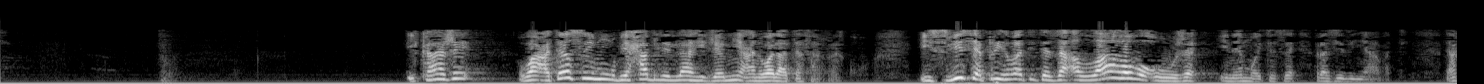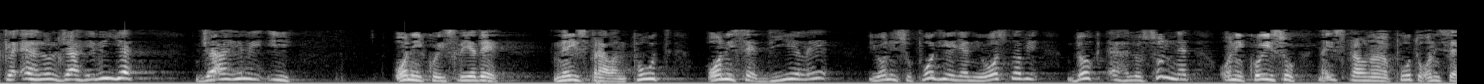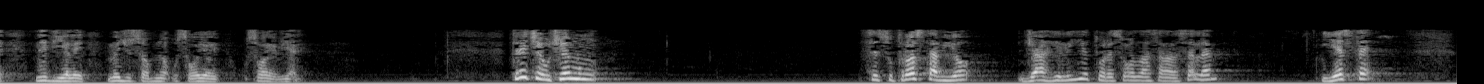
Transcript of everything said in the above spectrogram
I kaže wa'tasimu bihablillahi jami'an wa la tafarraqu. I svi se prihvatite za Allahovo uže i nemojte se razjedinjavati. Dakle ehlul džahilije džahili i oni koji slijede neispravan put oni se dijele i oni su podijeljeni u osnovi dok ehlu sunnet oni koji su na ispravnom putu oni se ne dijele međusobno u svojoj, u svojoj vjeri. Treće u čemu se suprostavio džahilijetu Resulullah s.a.v. jeste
